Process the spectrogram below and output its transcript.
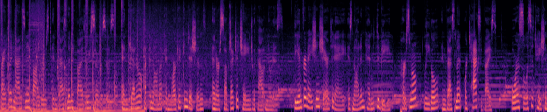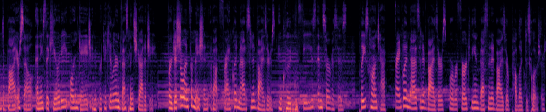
Franklin Madison Advisors investment advisory services and general economic and market conditions and are subject to change without notice. The information shared today is not intended to be personal, legal, investment, or tax advice or a solicitation to buy or sell any security or engage in a particular investment strategy. For additional information about Franklin Madison Advisors, including fees and services, please contact Franklin Madison Advisors or refer to the Investment Advisor public disclosures.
